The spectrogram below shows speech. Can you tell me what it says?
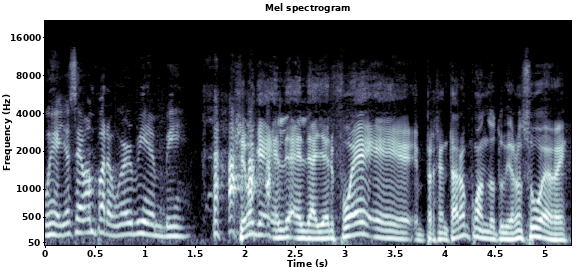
Pues ellos se van para un Airbnb. Sí, porque el, de- el de ayer fue, eh, presentaron cuando tuvieron su bebé.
